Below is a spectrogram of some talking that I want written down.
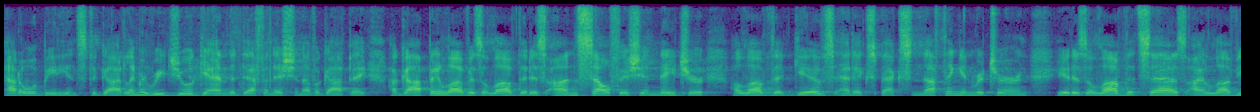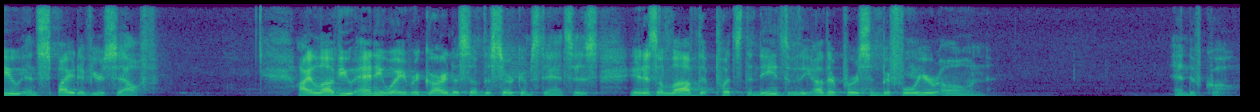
out of obedience to God. Let me read you again the definition of agape. Agape love is a love that is unselfish in nature, a love that gives and expects nothing in return. It is a love that says, I love you in spite of yourself. I love you anyway, regardless of the circumstances. It is a love that puts the needs of the other person before your own. End of quote.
